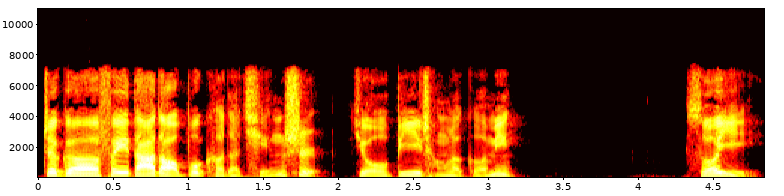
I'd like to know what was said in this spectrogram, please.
这个非打倒不可的情势，就逼成了革命。所以，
